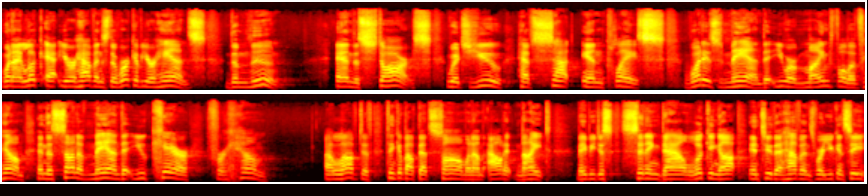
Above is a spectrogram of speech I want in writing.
When I look at your heavens, the work of your hands, the moon, and the stars which you have set in place. What is man that you are mindful of him, and the Son of Man that you care for him? I love to think about that psalm when I'm out at night. Maybe just sitting down, looking up into the heavens where you can see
